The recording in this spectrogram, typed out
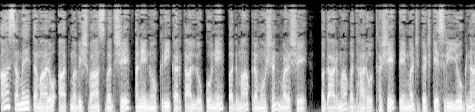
આ સમયે તમારો આત્મવિશ્વાસ વધશે અને નોકરી કરતા લોકોને પદમાં પ્રમોશન મળશે. પગારમાં વધારો થશે તેમજ ગજકેસરી યોગના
